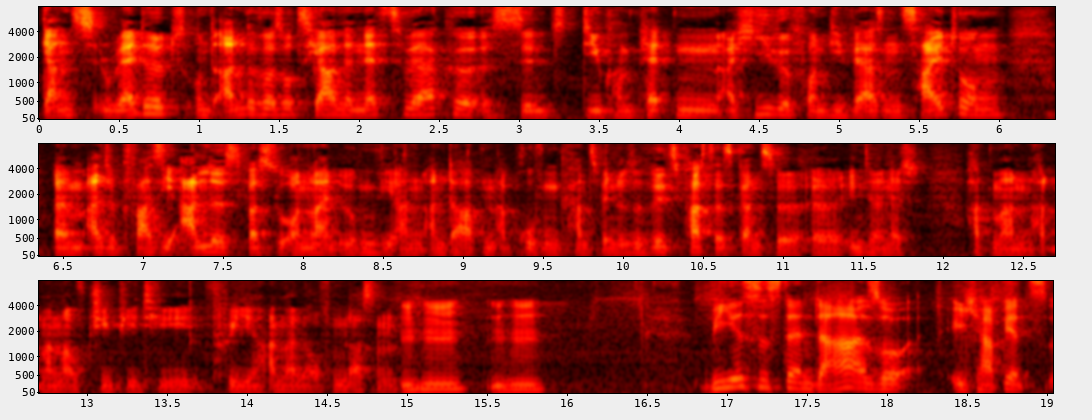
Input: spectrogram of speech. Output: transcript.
ganz Reddit und andere soziale Netzwerke. Es sind die kompletten Archive von diversen Zeitungen. Ähm, also quasi alles, was du online irgendwie an, an Daten abrufen kannst. Wenn du so willst, fast das ganze äh, Internet hat man, hat man auf GPT-3 einmal laufen lassen. Mhm, mhm. Wie ist es denn da? Also, ich habe jetzt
